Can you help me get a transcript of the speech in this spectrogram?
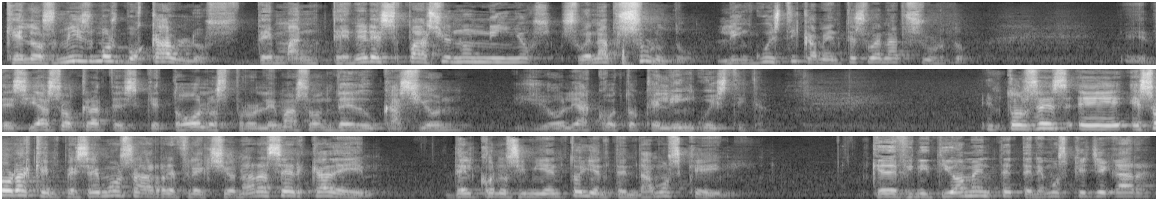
que los mismos vocablos de mantener espacio en un niño suena absurdo, lingüísticamente suena absurdo. Eh, decía Sócrates que todos los problemas son de educación, yo le acoto que lingüística. Entonces, eh, es hora que empecemos a reflexionar acerca de, del conocimiento y entendamos que, que definitivamente tenemos que llegar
